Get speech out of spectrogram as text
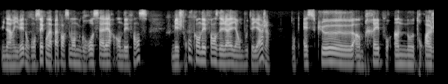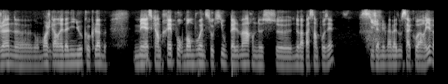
une arrivée. Donc on sait qu'on n'a pas forcément de gros salaire en défense, mais je trouve qu'en défense déjà il y a embouteillage. Donc, est-ce que euh, un prêt pour un de nos trois jeunes, euh, moi je garderai Danny Luke au club, mais est-ce qu'un prêt pour Bambou Nsoki ou Pelmar ne, se, ne va pas s'imposer si jamais Mamadou Sakho arrive?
